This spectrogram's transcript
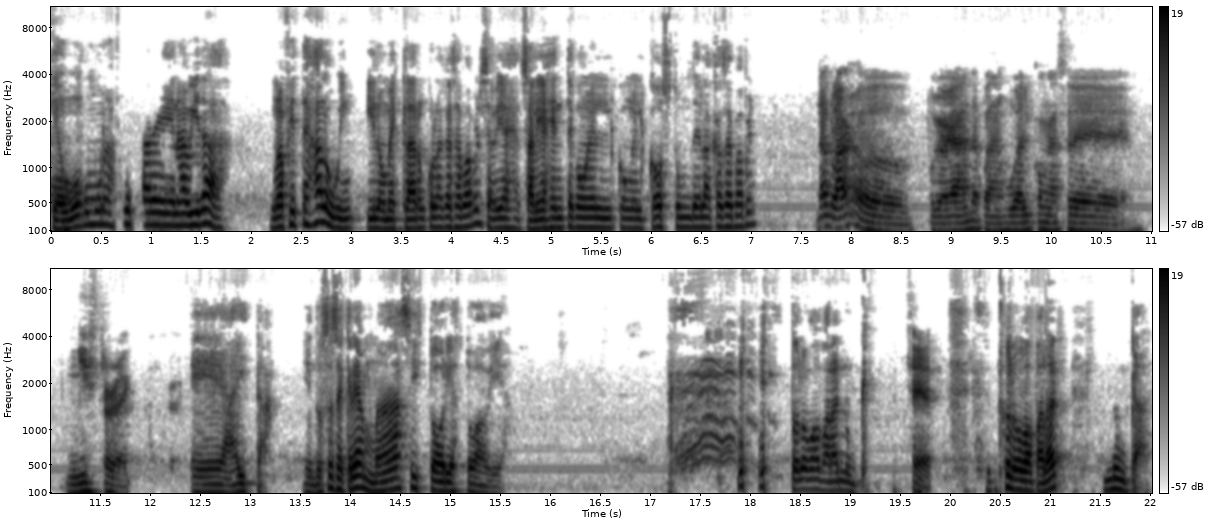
que hubo como una fiesta de Navidad, una fiesta de Halloween y lo mezclaron con la Casa de Papel. Salía, salía gente con el con el costume de la Casa de Papel. no, claro, porque obviamente pueden jugar con ese Easter egg. Eh, ahí está. Y entonces se crean más historias todavía. Esto no va a parar nunca. Sí, Esto no va a parar nunca.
